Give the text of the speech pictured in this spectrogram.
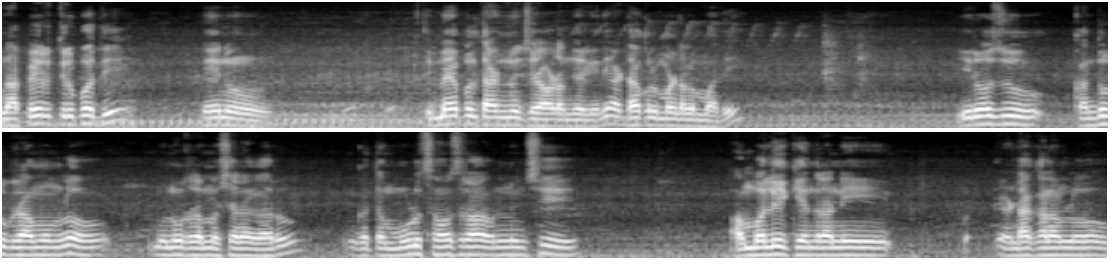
నా పేరు తిరుపతి. నేను తిమ్మేపల్లి తండ నుంచి రావడం జరిగింది. అడ్డాకుల మండలం మాది. ఈరోజు కందూరు గ్రామంలో మునూరు రమేశన్న గారు గత మూడు సంవత్సరాల నుంచి అంబలి కేంద్రాన్ని ఎండాకాలంలో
